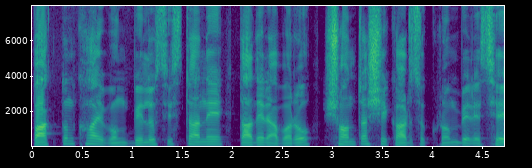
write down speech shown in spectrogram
পাখতুনখা এবং বেলুচিস্তানে তাদের আবারও সন্ত্রাসী কার্যক্রম বেড়েছে।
